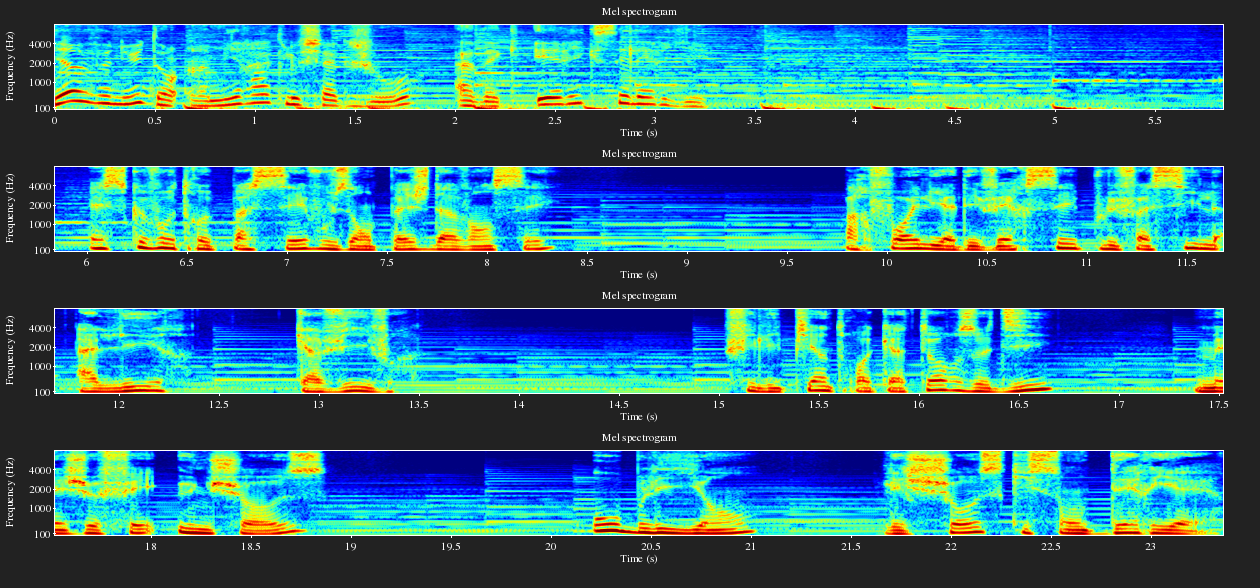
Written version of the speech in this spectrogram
Bienvenue dans Un miracle chaque jour avec Éric Sellerier. Est-ce que votre passé vous empêche d'avancer? Parfois il y a des versets plus faciles à lire qu'à vivre. Philippiens 3.14 dit ⁇ Mais je fais une chose, oubliant les choses qui sont derrière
